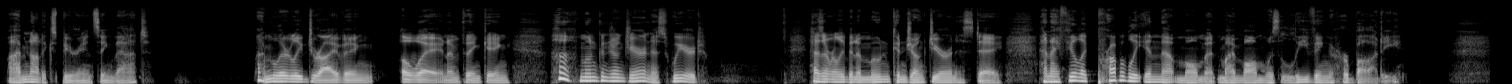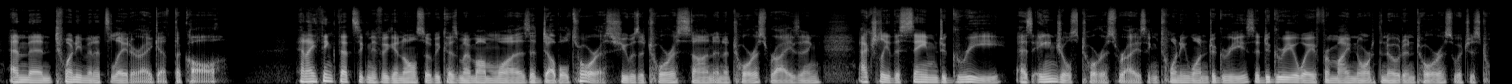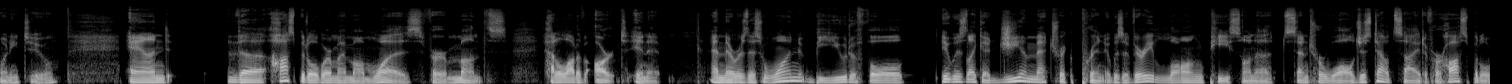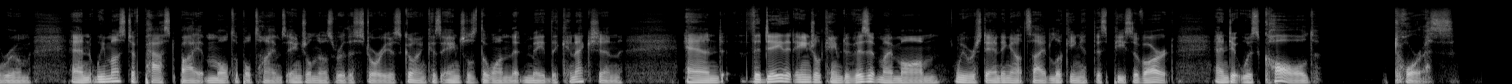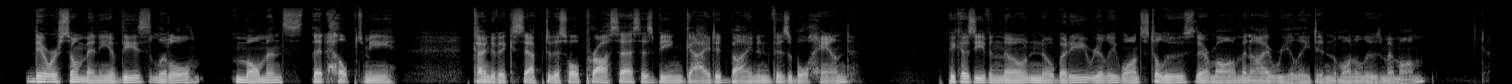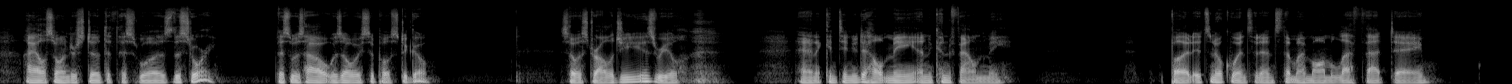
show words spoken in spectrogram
I'm not experiencing that. I'm literally driving away and I'm thinking, huh, moon conjunct Uranus, weird. Hasn't really been a moon conjunct Uranus day. And I feel like probably in that moment, my mom was leaving her body. And then 20 minutes later, I get the call. And I think that's significant also because my mom was a double Taurus. She was a Taurus sun and a Taurus rising, actually the same degree as Angel's Taurus rising, 21 degrees, a degree away from my North Node in Taurus, which is 22. And the hospital where my mom was for months had a lot of art in it. And there was this one beautiful it was like a geometric print. It was a very long piece on a center wall just outside of her hospital room. And we must have passed by it multiple times. Angel knows where the story is going because Angel's the one that made the connection. And the day that Angel came to visit my mom, we were standing outside looking at this piece of art, and it was called Taurus. There were so many of these little moments that helped me kind of accept this whole process as being guided by an invisible hand because even though nobody really wants to lose their mom, and I really didn't want to lose my mom, I also understood that this was the story. This was how it was always supposed to go. So astrology is real, and it continued to help me and confound me. But it's no coincidence that my mom left that day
